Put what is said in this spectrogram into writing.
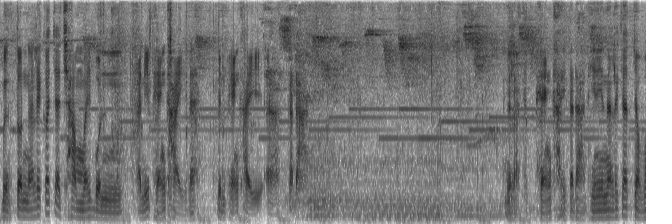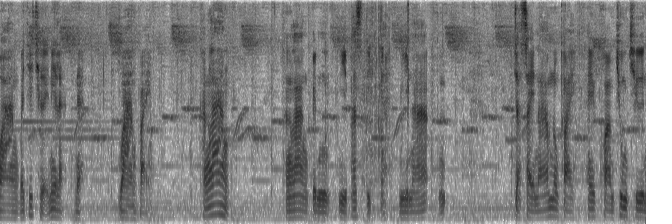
เบื้องต้นนะเล็กก็จะชำไว้บนอันนี้แผงไข่นะเป็นแผงไข่กระดาษ เวลาแผงไข่กระดาษทีนี้นะเล็กก็จะวางไปเฉยๆนี่แหละเนี่ยวางไป ข้างล่าง ข้างล่างเป็นมีพลาสติกไงมีน้ำจะใส่น้ำลงไปให้ความชุ่มชื้น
